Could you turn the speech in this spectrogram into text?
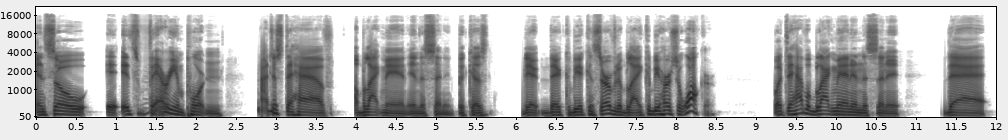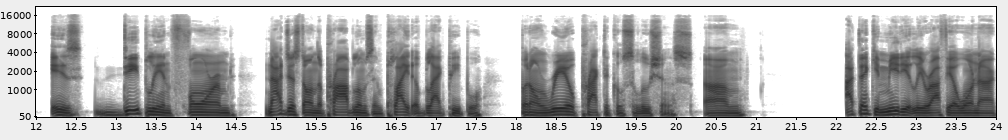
And so it's very important not just to have a black man in the Senate, because there there could be a conservative black, it could be Herschel Walker, but to have a black man in the Senate that is deeply informed, not just on the problems and plight of black people, but on real practical solutions. Um, I think immediately Raphael Warnock,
